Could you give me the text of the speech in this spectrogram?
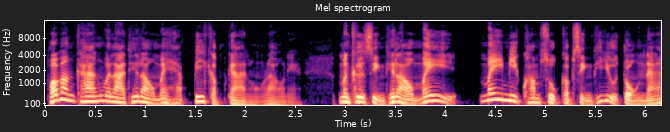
เพราะบางครั้งเวลาที่เราไม่แฮปปี้กับงานของเราเนี่ยมันคือสิ่งที่เราไม่ไม่มีความสุขกับสิ่งที่อยู่ตรงหน้า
